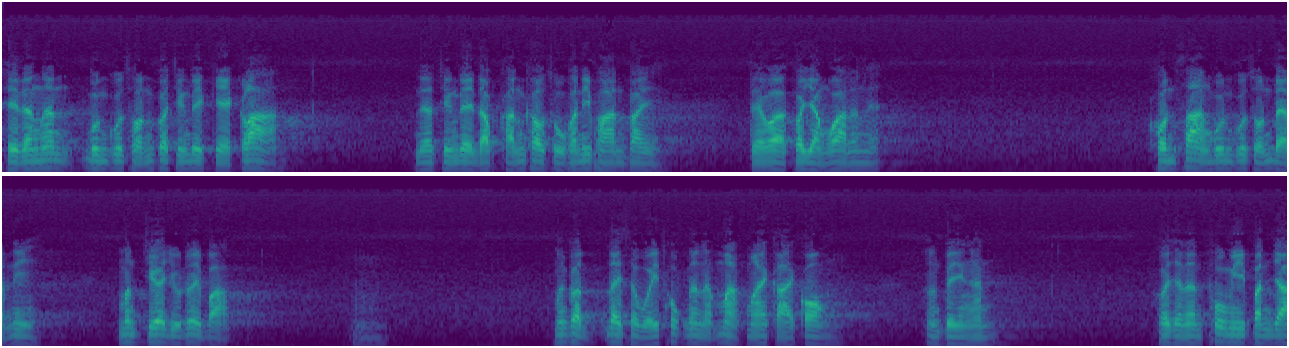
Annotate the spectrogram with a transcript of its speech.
เหตุดังนั้น บุญกุศลก็จึงได้แก่กล้า แล้วจึงได้ดับขันเข้าสู่พระนิพพานไป แต่ว่าก็อย่างว่านั่นแหละคนสร้างบุญกุศลแบบนี้ มันเจืออยู่ด้วยบาปมันก็ได้เสวยทุกข์นั่นแหละมากมายกายกอง มันเป็นอย่างนั้น เพราะฉะนั้นผู้มีปัญญา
